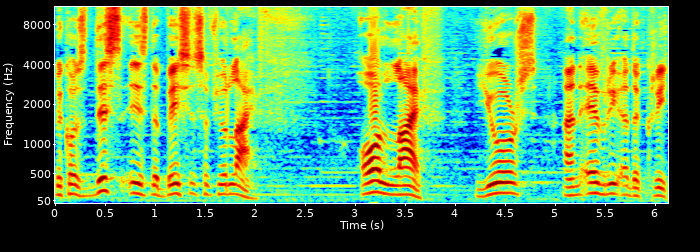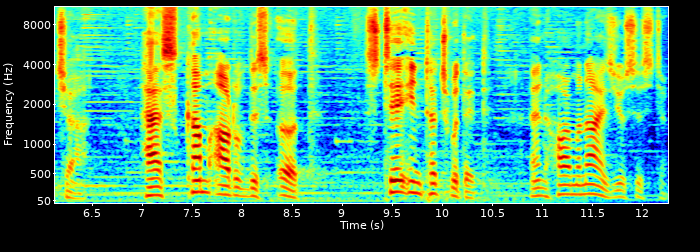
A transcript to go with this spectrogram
because this is the basis of your life. All life, yours and every other creature, has come out of this earth. Stay in touch with it and harmonize your system.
